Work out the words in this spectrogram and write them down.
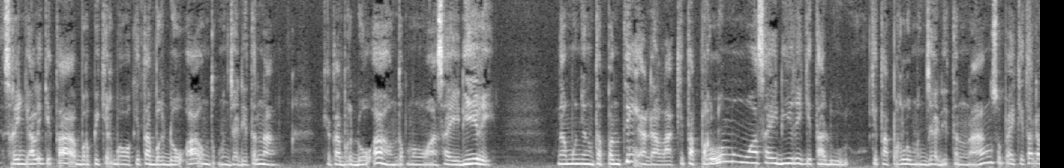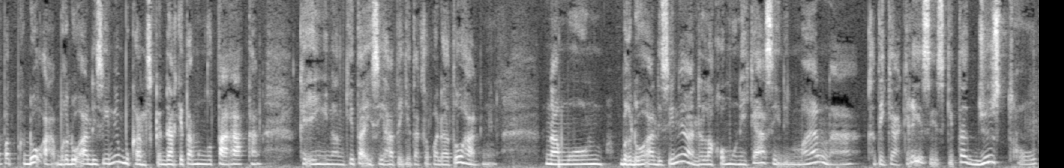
Seringkali kita berpikir bahwa kita berdoa untuk menjadi tenang. Kita berdoa untuk menguasai diri. Namun yang terpenting adalah kita perlu menguasai diri kita dulu. Kita perlu menjadi tenang supaya kita dapat berdoa. Berdoa di sini bukan sekedar kita mengutarakan keinginan kita, isi hati kita kepada Tuhan. Namun berdoa di sini adalah komunikasi di mana ketika krisis kita justru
